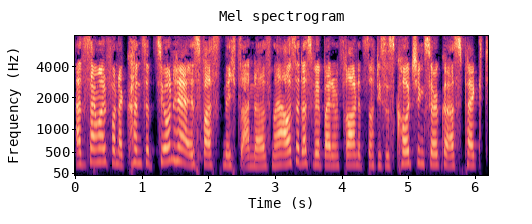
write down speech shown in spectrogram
also sagen wir mal, von der Konzeption her ist fast nichts anders, ne? Außer dass wir bei den Frauen jetzt noch dieses Coaching Circle Aspekt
